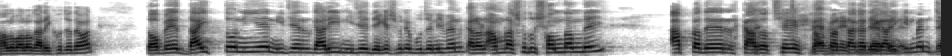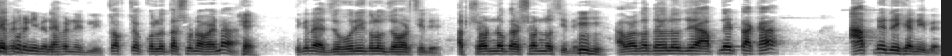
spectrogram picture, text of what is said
ভালো ভালো গাড়ি খুঁজে দেওয়ার। তবে দায়িত্ব নিয়ে নিজের গাড়ি নিজে দেখে শুনে বুঝে নিবেন কারণ আমরা শুধু সন্ধান দেই আপনাদের কাজ হচ্ছে আপনার টাকা দিয়ে গাড়ি কিনবেন চেক করে নেবেন। ডেফিনেটলি চকচক করলে তার শোনা হয় না। হ্যাঁ। ঠিক না জোহরি গুলো জহর চিনে আচ্ছা। স্বর্ণকার স্বর্ণ চিনে। আমার কথা হলো যে আপনার টাকা আপনি দেখে নিবেন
